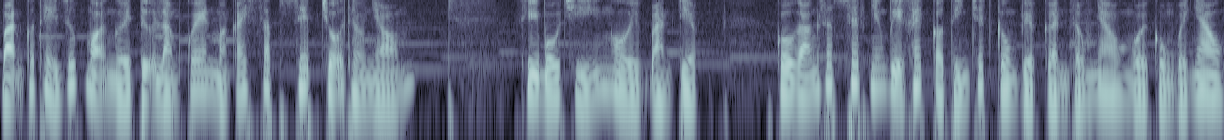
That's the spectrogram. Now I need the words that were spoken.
bạn có thể giúp mọi người tự làm quen bằng cách sắp xếp chỗ theo nhóm. Khi bố trí ngồi bàn tiệc, cố gắng sắp xếp những vị khách có tính chất công việc gần giống nhau ngồi cùng với nhau,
